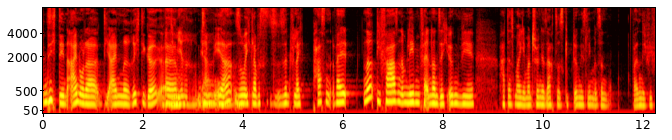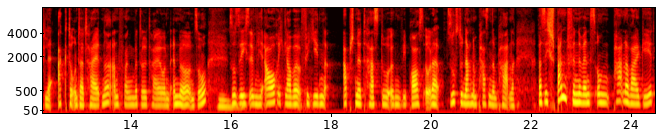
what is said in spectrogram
nicht den ein oder die eine richtige. Oder die ähm, mehrere. Die, ja. ja, so ich glaube, es sind vielleicht passend, weil ne, die Phasen im Leben verändern sich irgendwie hat das mal jemand schön gesagt, so, es gibt irgendwie das Leben, es sind, weiß nicht, wie viele Akte unterteilt, ne? Anfang, Mittelteil und Ende und so. Mhm. So sehe ich es irgendwie auch. Ich glaube, für jeden Abschnitt hast du irgendwie, brauchst oder suchst du nach einem passenden Partner. Was ich spannend finde, wenn es um Partnerwahl geht,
